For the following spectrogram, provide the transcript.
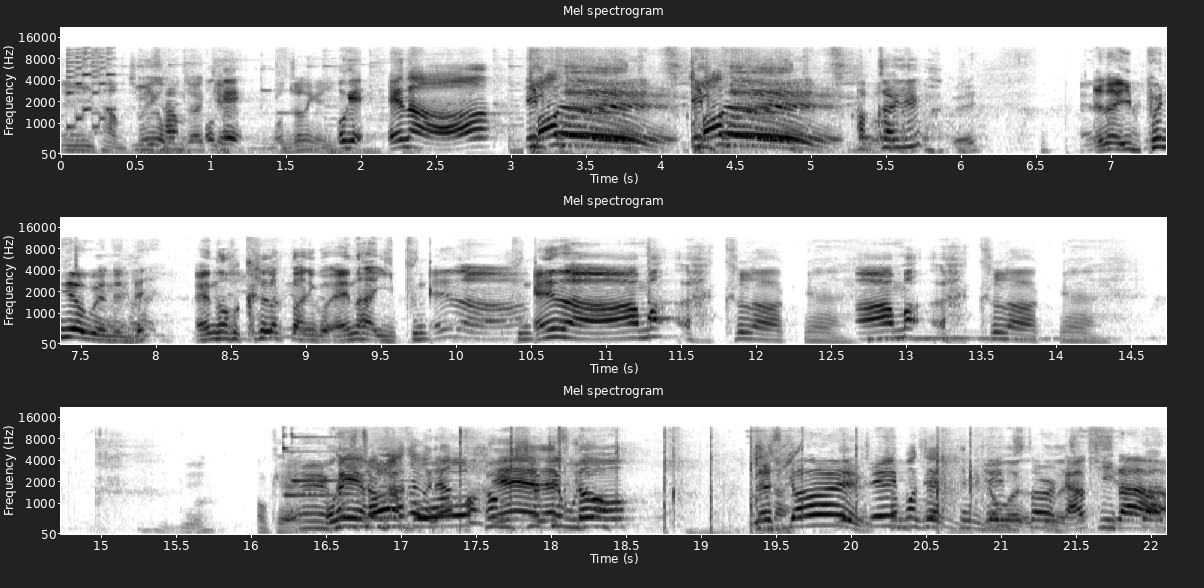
2, 3. 저희가 먼저 할게요. 오케이. 먼저 하는 게 오케이. 에나. 마블. 마블. 갑자기? 얘나 2편이라고 했는데? 에너 클락도 아니고 에나 이픈. 에나. 에나 마 클락. 예. 아마 클락. 예. 오케이. 네, 오케이. 예, 시작해보죠. let's go. Let's go! 첫 번째 팀 게임 누구죠? 갑시다.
